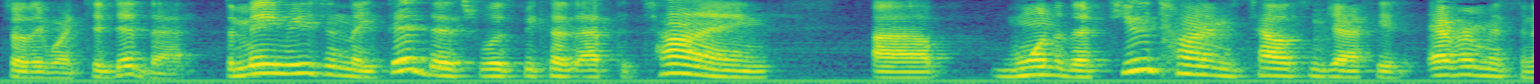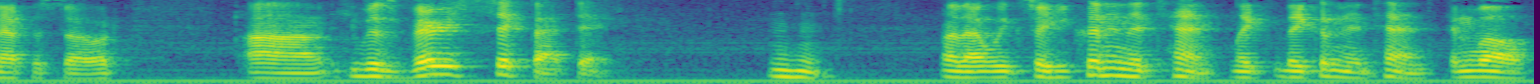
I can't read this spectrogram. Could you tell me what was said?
so they went and did that. The main reason they did this was because at the time, uh, one of the few times Taliesin Jaffe has ever missed an episode, uh, he was very sick that day Mm-hmm. or that week, so he couldn't attend. Like they couldn't attend, and well,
